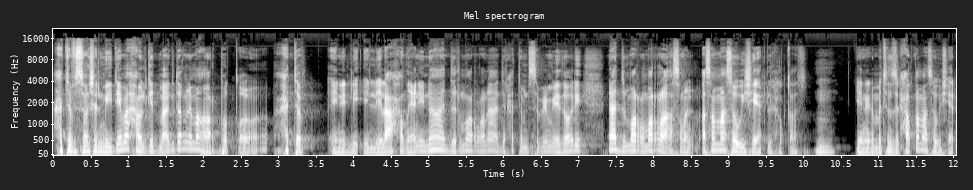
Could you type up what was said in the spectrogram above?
حتى في ال social media ما أحاول قد ما أقدر إني ما أربط حتى يعني اللي اللي لاحظ يعني نادر مرة نادر حتى من ال 700 ذولي نادر مرة مرة أصلا أصلا ما أسوي share للحلقات. يعني لما تنزل حلقة ما أسوي share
